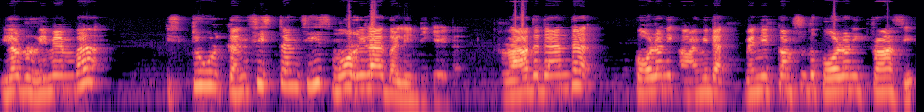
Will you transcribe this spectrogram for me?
you have to remember stool consistency is more reliable indicator rather than the colonic I mean the, when it comes to the colonic transit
